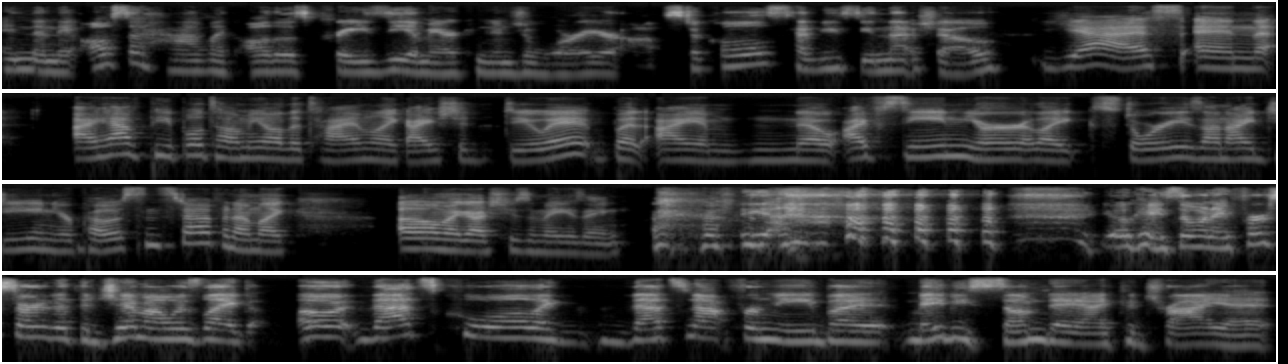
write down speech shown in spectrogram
and then they also have like all those crazy american ninja warrior obstacles have you seen that show yes and I have people tell me all the time like I should do it, but I am no I've seen your like stories on IG and your posts and stuff and I'm like, "Oh my gosh, she's amazing." yeah. okay, so when I first started at the gym, I was like, "Oh, that's cool. Like that's not for me, but maybe someday I could try it."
